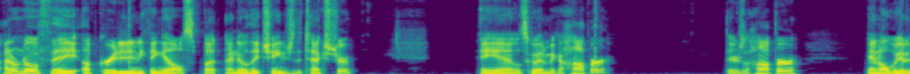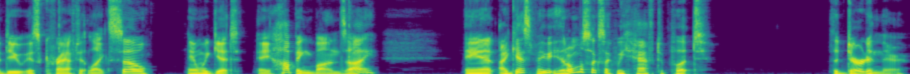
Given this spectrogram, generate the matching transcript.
I don't know if they upgraded anything else, but I know they changed the texture. And let's go ahead and make a hopper. There's a hopper. And all we got to do is craft it like so. And we get a hopping bonsai. And I guess maybe it almost looks like we have to put the dirt in there.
